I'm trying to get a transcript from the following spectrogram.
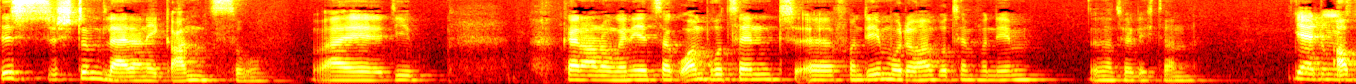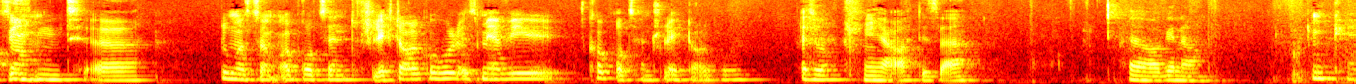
Das stimmt leider nicht ganz so. Weil die, keine Ahnung, wenn ich jetzt sage 1% äh, von dem oder 1% von dem, das ist natürlich dann ja, du musst abwiegend. Sagen, äh, du musst sagen, 1% schlechter Alkohol ist mehr wie kein Prozent schlechter Alkohol. Also. Ja, das auch. Ja, genau. Okay.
